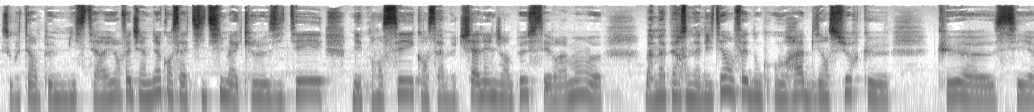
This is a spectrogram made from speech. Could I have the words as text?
ce côté un peu mystérieux. En fait, j'aime bien quand ça titille ma curiosité, mes pensées, quand ça me challenge un peu. C'est vraiment bah, ma personnalité, en fait. Donc, Aura, bien sûr que que c'est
